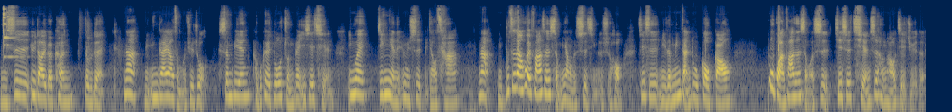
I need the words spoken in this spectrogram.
你是遇到一个坑，对不对？那你应该要怎么去做？身边可不可以多准备一些钱？因为今年的运势比较差，那你不知道会发生什么样的事情的时候，其实你的敏感度够高，不管发生什么事，其实钱是很好解决的。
